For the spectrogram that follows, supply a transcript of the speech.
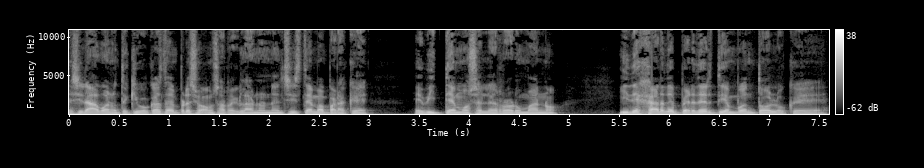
Decir, ah, bueno, te equivocaste el precio, vamos a arreglarlo en el sistema para que evitemos el error humano y dejar de perder tiempo en todo lo que...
